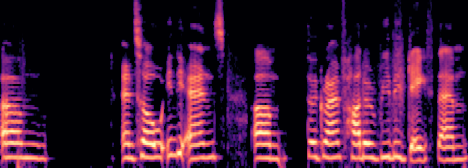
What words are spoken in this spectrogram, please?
Um, and so in the end um, the grandfather really gave them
